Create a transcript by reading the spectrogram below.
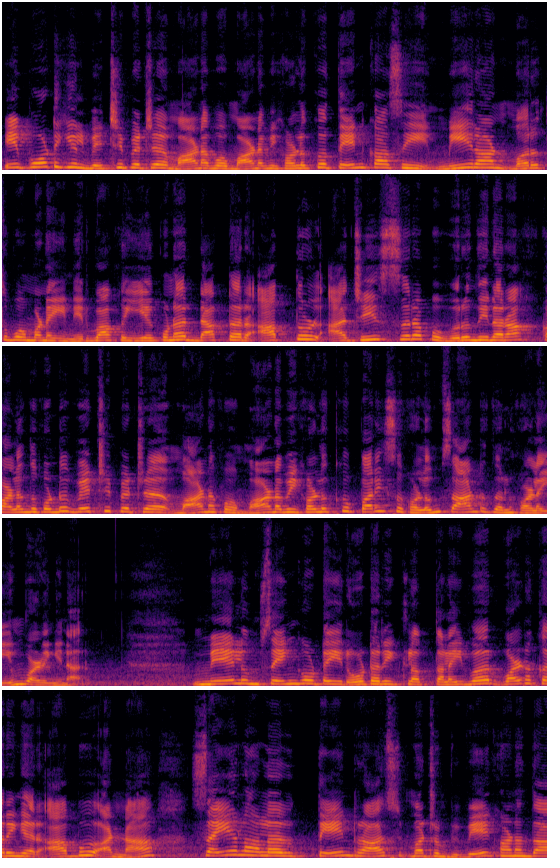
இப்போட்டியில் வெற்றி பெற்ற மாணவ மாணவிகளுக்கு தென்காசி மீரான் மருத்துவமனை நிர்வாக இயக்குனர் டாக்டர் அப்துல் அஜீஸ் சிறப்பு விருந்தினராக கலந்து கொண்டு வெற்றி பெற்ற மாணவ மாணவிகளுக்கு பரிசு பரிசுகளும் சான்றிதழ்களையும் வழங்கினார். மேலும் செங்கோட்டை ரோட்டரி கிளப் தலைவர் வழக்கறிஞர் அபு அண்ணா செயலாளர் தேன்ராஜ் மற்றும் விவேகானந்தா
